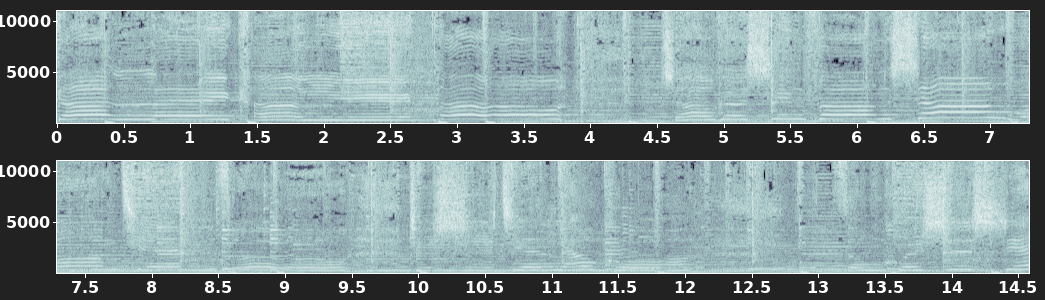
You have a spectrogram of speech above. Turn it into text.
干泪看以后找个新方向往前走这世界辽阔我总会实现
